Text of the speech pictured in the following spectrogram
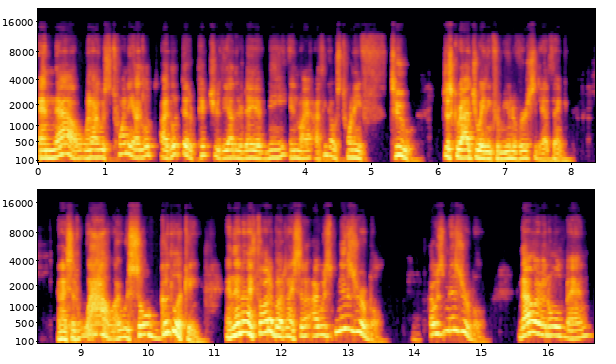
And now, when I was 20, I looked I looked at a picture the other day of me in my I think I was 22, just graduating from university, I think. And I said, "Wow, I was so good looking." And then I thought about it and I said, "I was miserable. I was miserable." Now I'm an old man,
